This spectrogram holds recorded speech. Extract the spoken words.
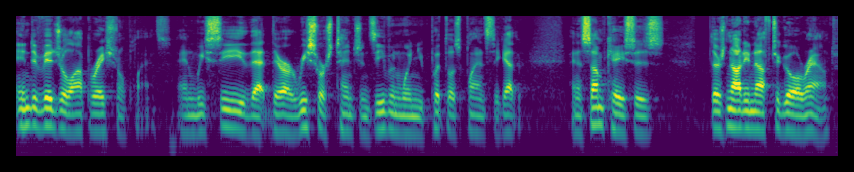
individual operational plans, and we see that there are resource tensions even when you put those plans together. And in some cases, there's not enough to go around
